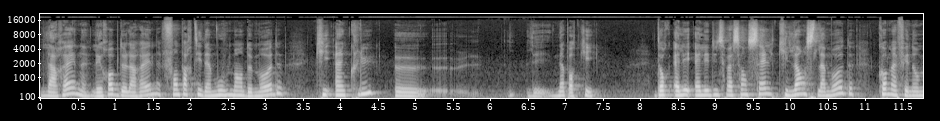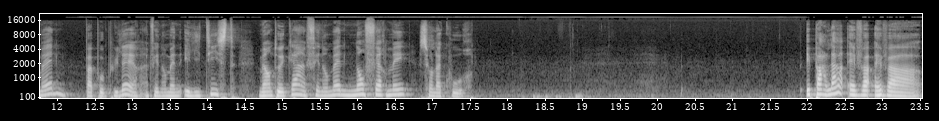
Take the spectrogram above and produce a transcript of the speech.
la reine, les robes de la reine font partie d'un mouvement de mode qui inclut euh, n'importe qui. Donc elle est, elle est d'une façon celle qui lance la mode comme un phénomène, pas populaire, un phénomène élitiste, mais en tout cas un phénomène non fermé sur la cour. Et par là, elle va, elle va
